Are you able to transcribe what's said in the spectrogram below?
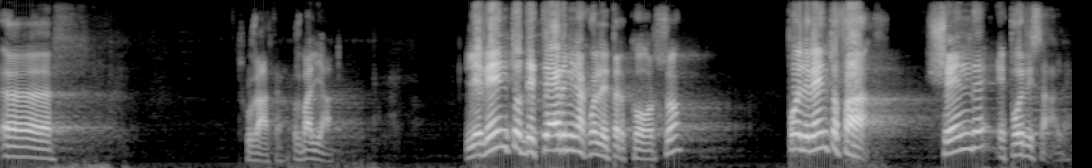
Eh, scusate, ho sbagliato. L'evento determina qual è il percorso, poi l'evento fa scende e poi risale.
